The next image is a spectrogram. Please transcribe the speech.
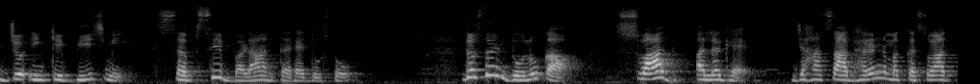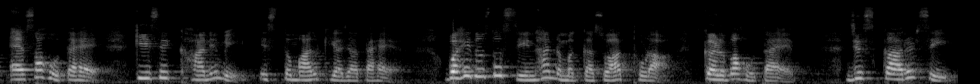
जो इनके बीच में सबसे बड़ा अंतर है दोस्तों। दोस्तों, इन दोनों का स्वाद अलग है। जहाँ साधारण नमक का स्वाद ऐसा होता है कि इसे खाने में इस्तेमाल किया जाता है, वही दोस्तों सेंधा नमक का स्वाद थोड़ा कड़वा होता है, जिस कारण से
